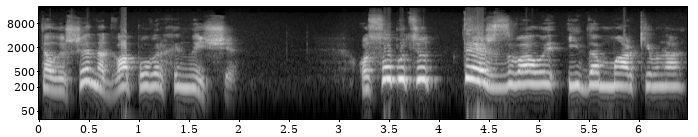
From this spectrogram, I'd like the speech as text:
та лише на два поверхи нижче. Особу цю теж звали Іда Марківна.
